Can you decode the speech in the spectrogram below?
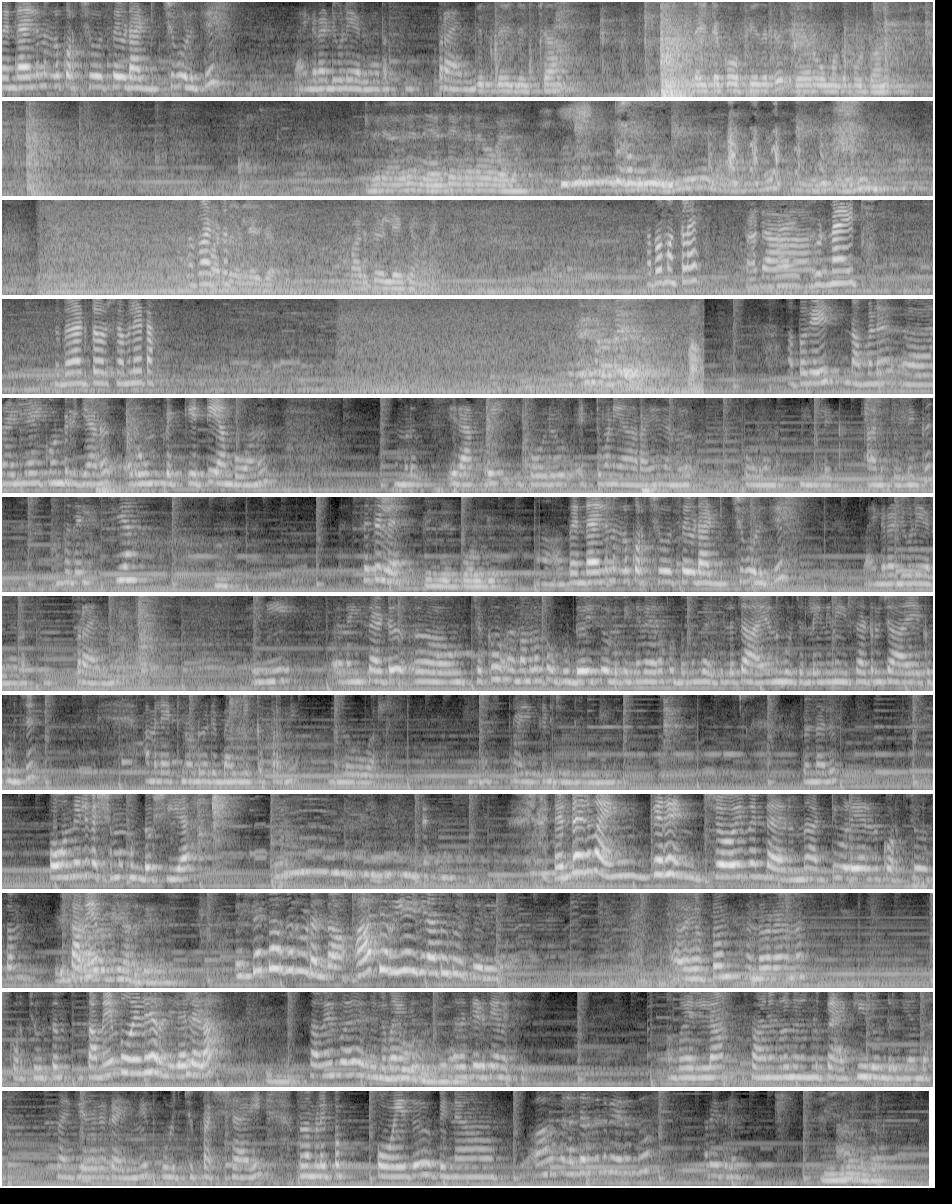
അപ്പൊ എന്തായാലും നമ്മൾ കുറച്ച് ദിവസം ഇവിടെ അടിച്ചു പൊളിച്ച് ഭയങ്കര അടിപൊളിയായിരുന്നു കേട്ടോ സൂപ്പറായിരുന്നു. ഇത് ജയിച്ച ലൈറ്റൊക്കെ ഓഫ് ചെയ്തിട്ട് ഇതേ റൂമൊക്കെ പൂട്ടുവാണ്. ഇത് രാവിലെ നേരത്തെ എഴുന്നേറ്റങ്ങ് അപ്പൊ അടുത്ത വെള്ളിയാഴ്ച. അടുത്ത വെള്ളിയാഴ്ച ആണ്. അപ്പൊ മക്കളെ ഗുഡ് നൈറ്റ് എന്തായാലും അടുത്ത വർഷം അമലേട്ടാ അപ്പൊ ഗൈസ് നമ്മൾ റെഡി ആയിക്കൊണ്ടിരിക്കുകയാണ്. റൂം വെക്കേറ്റ് ചെയ്യാൻ പോവാണ്. നമ്മൾ രാത്രി ഇപ്പോൾ ഒരു എട്ട് മണിയാറായി ഞങ്ങൾ പോവാണ് വീട്ടിലേക്ക് ആലപ്പുഴയിലേക്ക്. അപ്പൊ അതെ സെറ്റ് അല്ലേ പിന്നെ പൊളിക്കും. അപ്പൊ എന്തായാലും നമ്മൾ കുറച്ച് ദിവസം ഇവിടെ അടിച്ചു പൊളിച്ച് ഭയങ്കര അടിപൊളിയായിരുന്നു കേട്ടോ സൂപ്പറായിരുന്നു ഇനി നൈസായിട്ട് ഉച്ചയ്ക്ക് നമ്മൾ ഫുഡ് കഴിച്ചുള്ളൂ. പിന്നെ വേറെ ഫുഡൊന്നും കഴിച്ചില്ല ചായ ഒന്നും കുടിച്ചിട്ടില്ല. ഇനി നൈസായിട്ടൊരു ചായയൊക്കെ കുടിച്ച് അമലേട്ടനോട് ഒരു ബൈയൊക്കെ പറഞ്ഞ് നമ്മൾ പോവാറ് സ്പ്രേ ഒക്കെ അടിച്ചുകൊണ്ടിരിക്കുന്നുണ്ട് അപ്പൊ എന്തായാലും പോകുന്നതിൽ വിഷമമുണ്ടോ ഷിയ? എന്തായാലും ഭയങ്കര എൻജോയ്മെന്റ് ആയിരുന്നു. അടിപൊളിയായിരുന്നു. കുറച്ച് ദിവസം സമയം എല്ലാ ചാർജറും ഇവിടെ എന്താ ആ ചെറിയ ഇതിനകത്തോട്ട് വെച്ചേര്. അപ്പം എന്താ പറയാ കുറച്ച് ദിവസം സമയം പോയതേ അറിഞ്ഞില്ല അല്ലേടാ? സമയം പോയതേ അറിഞ്ഞില്ല ഭയങ്കര അതൊക്കെ എടുത്ത് ഞാൻ വെച്ചു. അപ്പൊ എല്ലാ സാധനങ്ങളും നമ്മൾ പാക്ക് ചെയ്തുകൊണ്ടിരിക്കുക എന്താ? പാക്ക് ചെയ്തൊക്കെ കഴിഞ്ഞ് കുളിച്ച് ഫ്രഷായി അപ്പൊ നമ്മളിപ്പോ പോയത് പിന്നെ ആ വെള്ളച്ചാട്ടത്തിന്റെ പേരെന്തോ? അറിയത്തില്ലേ.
